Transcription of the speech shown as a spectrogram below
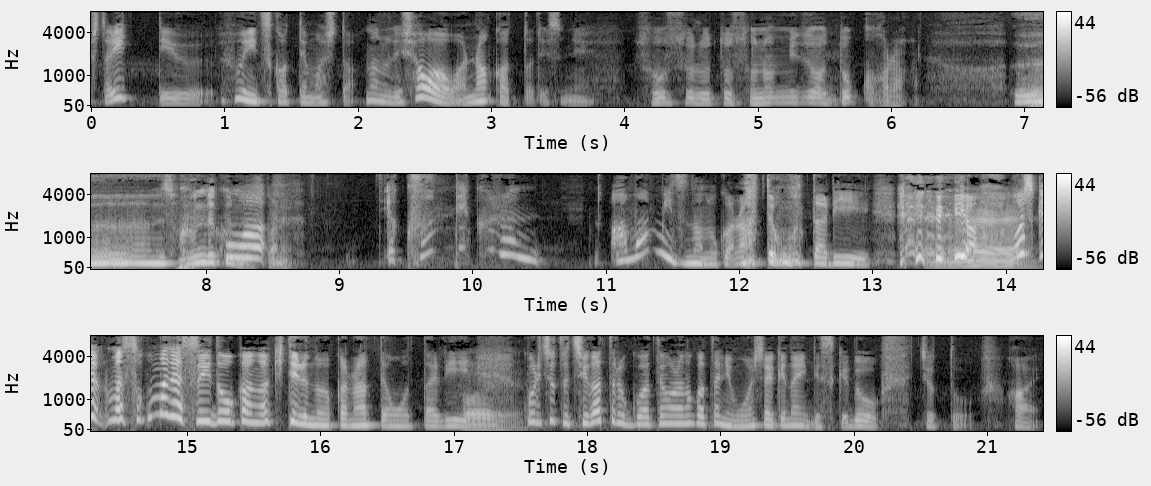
したりっていう風に使ってました。なのでシャワーはなかったですね。そうするとその水はどこからうーん、汲んでくるんですかね？いや、汲んでくるん、雨水なのかなって思ったり、いや、もしか、まあ、そこまでは水道管が来てるのかなって思ったり、はい。これちょっと違ったらグアテマラの方に申し訳ないんですけど、ちょっと、はい。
